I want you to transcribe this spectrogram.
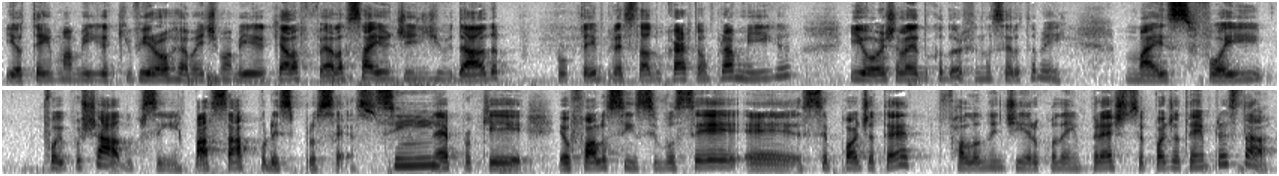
E eu tenho uma amiga que virou realmente uma amiga que ela, ela saiu de endividada por ter emprestado o cartão para amiga e hoje ela é educadora financeira também. Mas foi foi puxado, sim, passar por esse processo Sim. né? Porque eu falo assim, se você, é, você pode até, falando em dinheiro quando é empréstimo, você pode até emprestar,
